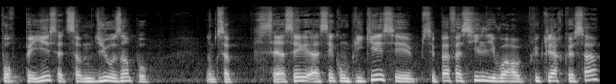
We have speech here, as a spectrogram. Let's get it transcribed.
pour payer cette somme due aux impôts. Donc c'est assez, assez compliqué. C'est, c'est pas facile d'y voir plus clair que ça.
